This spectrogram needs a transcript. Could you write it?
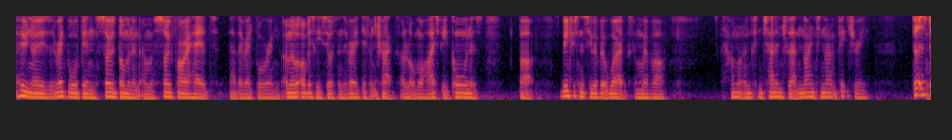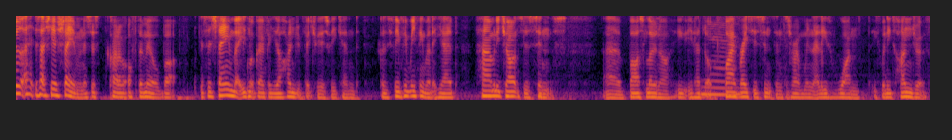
Who knows? Red Bull have been so dominant and were so far ahead at the Red Bull Ring. I mean, obviously Silverstone's a very different track, a lot more high-speed corners. But it'll be interesting to see whether it works and whether Hamilton can challenge for that 99th victory. It's it's actually a shame, and it's just kind of off the mill, but it's a shame that he's not going for his 100th victory this weekend. Because if you think, when you think about it, he had how many chances since uh, Barcelona? He, he had Yeah. five races since then to try and win at least one. He could win his 100th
